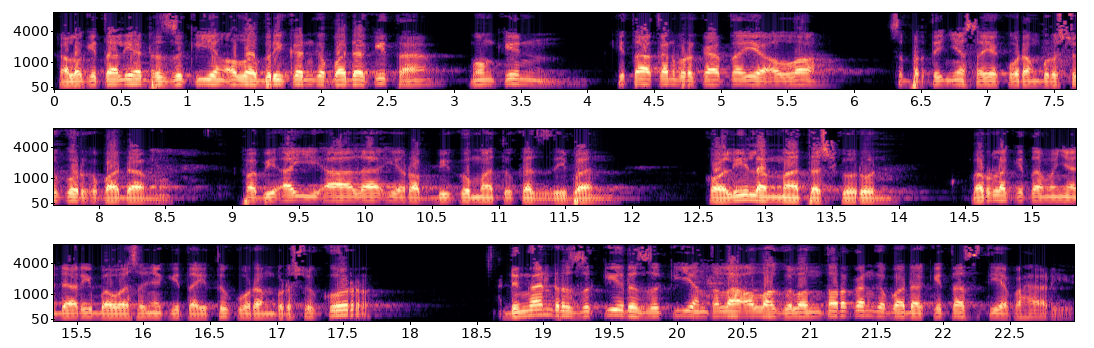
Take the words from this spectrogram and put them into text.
Kalau kita lihat rezeki yang Allah berikan kepada kita, mungkin kita akan berkata, "Ya Allah, sepertinya saya kurang bersyukur kepadamu." Fabi ayyi ala'i rabbikuma tukadziban? Qalilan ma tashkurun. Barulah kita menyadari bahwasanya kita itu kurang bersyukur dengan rezeki-rezeki yang telah Allah gelontorkan kepada kita setiap hari.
